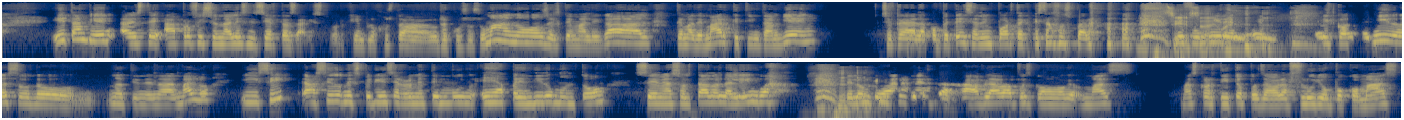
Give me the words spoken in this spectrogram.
y también a, este, a profesionales en ciertas áreas, por ejemplo, justo a recursos humanos, el tema legal, tema de marketing también. Se trae la competencia, no importa que estamos para difundir el, contenido, eso no, no tiene nada malo. Y sí, ha sido una experiencia realmente muy, he aprendido un montón, se me ha soltado la lengua de lo que antes hablaba pues como más, más cortito, pues ahora fluye un poco más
